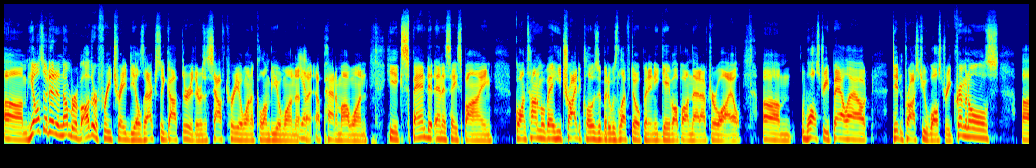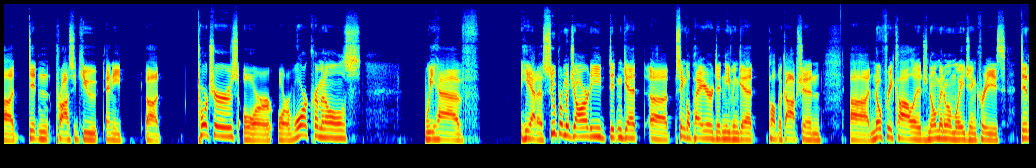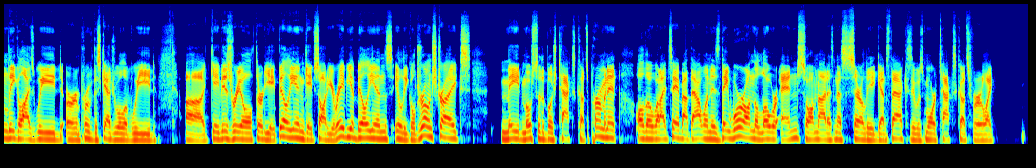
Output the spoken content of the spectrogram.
Um, he also did a number of other free trade deals that actually got through. There was a South Korea one, a Colombia one, Yep. a, a Panama one. He expanded NSA spying. Guantanamo Bay, he tried to close it, but it was left open, and he gave up on that after a while. Um, Wall Street bailout didn't prosecute Wall Street criminals. Uh, didn't prosecute any uh, tortures or or war criminals. We have he had a supermajority, didn't get uh, single payer, didn't even get public option, uh, no free college, no minimum wage increase, didn't legalize weed or improve the schedule of weed, uh, gave Israel 38 billion, gave Saudi Arabia billions, illegal drone strikes, made most of the Bush tax cuts permanent. Although what I'd say about that one is they were on the lower end, so I'm not as necessarily against that because it was more tax cuts for like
